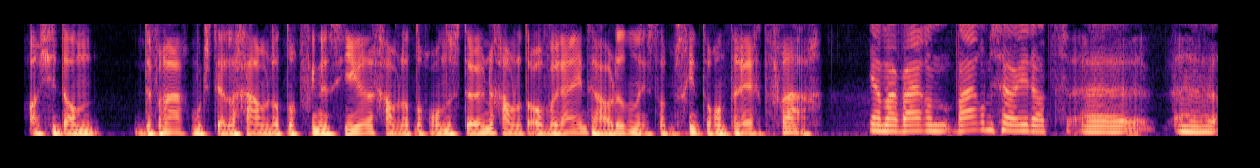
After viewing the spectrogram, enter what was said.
als je dan de vraag moet stellen: gaan we dat nog financieren? Gaan we dat nog ondersteunen? Gaan we dat overeind houden? Dan is dat misschien toch een terechte vraag. Ja, maar waarom, waarom zou je dat uh, uh,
